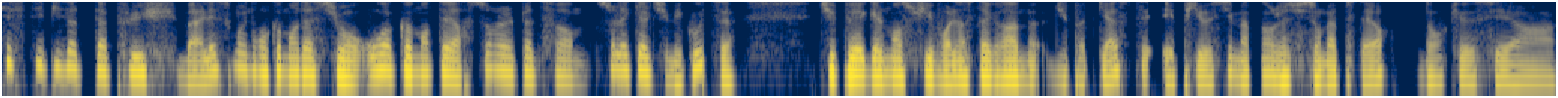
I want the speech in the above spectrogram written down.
Si cet épisode t'a plu, bah, laisse-moi une recommandation ou un commentaire sur la plateforme sur laquelle tu m'écoutes. Tu peux également suivre l'Instagram du podcast. Et puis aussi, maintenant, je suis sur Mapster. Donc, euh, c'est une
